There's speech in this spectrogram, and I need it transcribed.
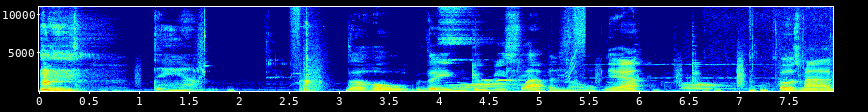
Damn. The whole they do be slapping though. yeah. Poe's mad.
